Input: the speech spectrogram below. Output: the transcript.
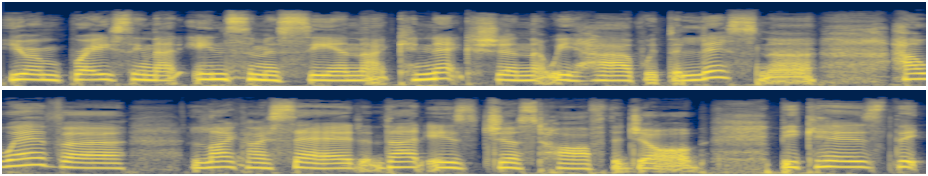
you're embracing that intimacy and that connection that we have with the listener. However, like I said, that is just half the job because the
